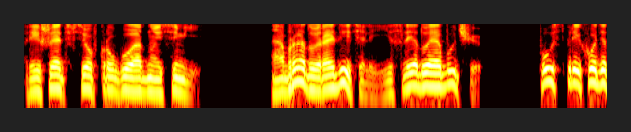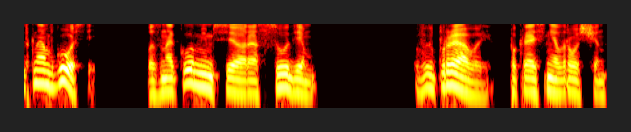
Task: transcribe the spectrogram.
решать все в кругу одной семьи. Обрадуй родителей и следуй обычаю. Пусть приходят к нам в гости. Познакомимся, рассудим, «Вы правы», — покраснел Рощин.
